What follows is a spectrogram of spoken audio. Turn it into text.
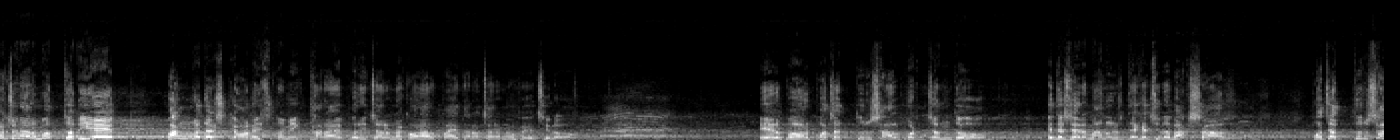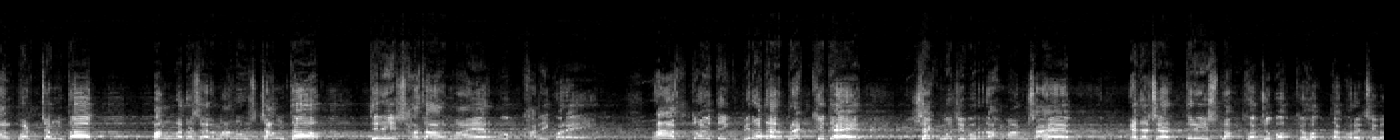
রচনার মধ্য দিয়ে বাংলাদেশকে অনইসলামিক ধারায় পরিচালনা করার পায়তারা চালানো হয়েছিল। এরপর পঁচাত্তর সাল পর্যন্ত এদেশের মানুষ দেখেছিল বাকশাল। পঁচাত্তর সাল পর্যন্ত বাংলাদেশের মানুষ জানত তিরিশ হাজার মায়ের বুক খালি করে। রাজনৈতিক বিরোধের প্রেক্ষিতে শেখ মুজিবুর রহমান সাহেব এদেশের তিরিশ লক্ষ যুবককে হত্যা করেছিল।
